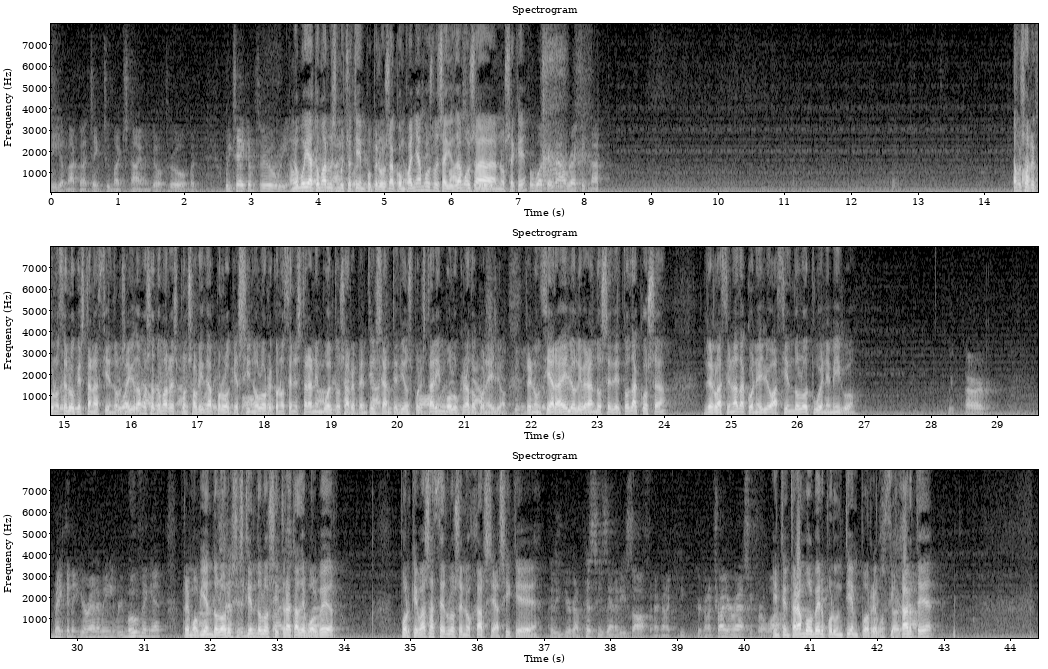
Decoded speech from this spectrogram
No voy a tomarles mucho tiempo, pero los acompañamos, les ayudamos a no sé qué. Vamos a reconocer lo que están haciendo, los ayudamos a tomar responsabilidad por lo que si no lo reconocen estarán envueltos a arrepentirse ante Dios por estar involucrado con ello, renunciar a ello, liberándose de toda cosa relacionada con ello, haciéndolo tu enemigo, removiéndolo, resistiéndolo si trata de volver, porque vas a hacerlos enojarse, así que intentarán volver por un tiempo, regocijarte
